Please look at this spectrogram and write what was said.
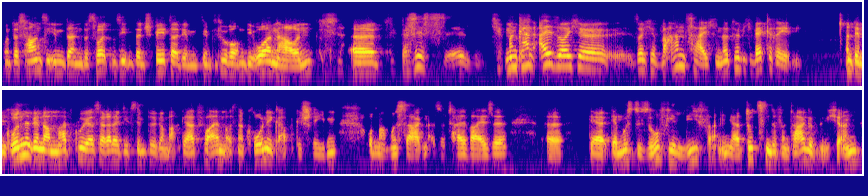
und das hauen sie ihm dann, das wollten sie ihm dann später dem, dem Führer um die Ohren hauen. Äh, das ist, äh, man kann all solche, solche Warnzeichen natürlich wegreden. Und im Grunde genommen hat Kujas ja relativ simpel gemacht. Er hat vor allem aus einer Chronik abgeschrieben. Und man muss sagen, also teilweise, äh, der, der musste so viel liefern, ja, Dutzende von Tagebüchern,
